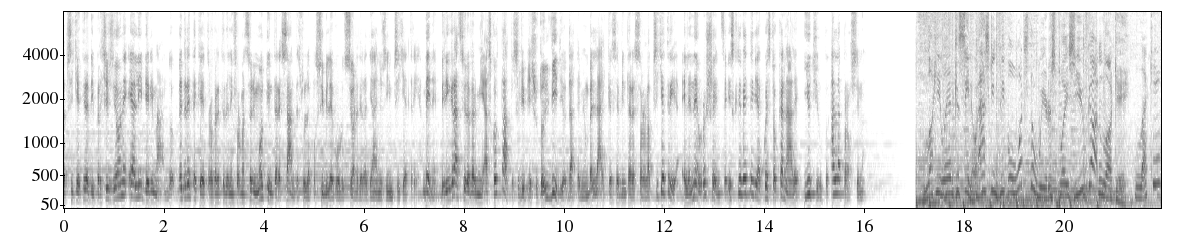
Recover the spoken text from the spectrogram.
cosiddetta psichiatria di precisione e a lì vi rimando. Vedrete che troverete delle informazioni molto interessanti sulla possibile evoluzione della diagnosi in psichiatria. Bene, vi ringrazio di avermi ascoltato, se vi è piaciuto il video datemi un bel like, se vi interessano la psichiatria e le neuroscienze iscrivetevi a questo canale YouTube. Alla prossima! Lucky Land Casino asking people what's the weirdest place you've gotten lucky? Lucky?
